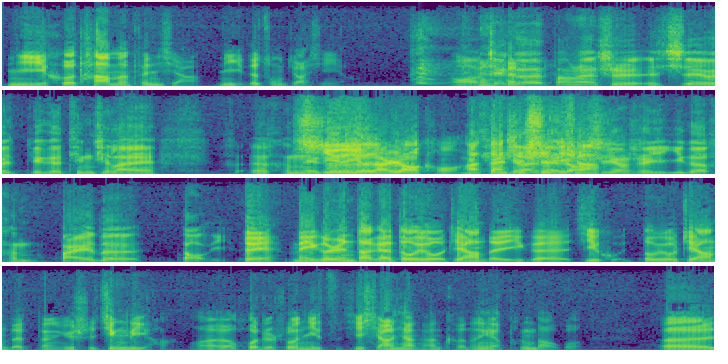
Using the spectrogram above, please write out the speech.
你和他们分享你的宗教信仰。哦，这个当然是是这个听起来呃很那个有有点绕口哈，但是实际上实际上是一个很白的道理。对，每个人大概都有这样的一个机会，都有这样的等于是经历哈。呃，或者说你仔细想想看，可能也碰到过。呃，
